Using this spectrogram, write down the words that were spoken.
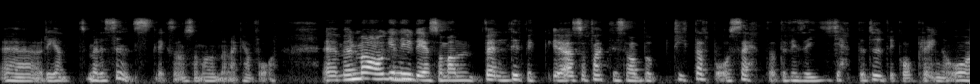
eh, rent medicinskt liksom, som hundarna kan få. Eh, men magen mm. är ju mm. det som man väldigt mycket, alltså faktiskt har tittat på och sett att det finns en jättetydlig koppling. Och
